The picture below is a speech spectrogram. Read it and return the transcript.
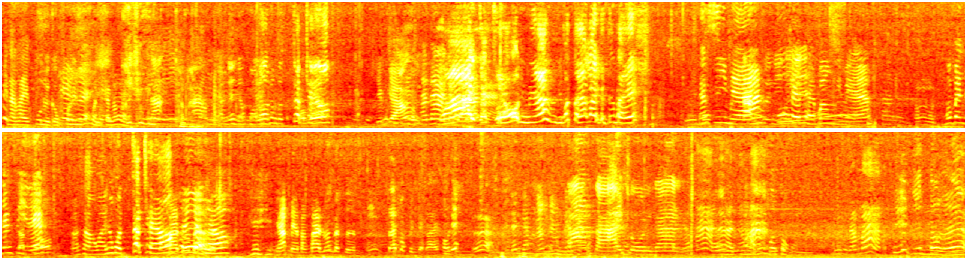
เป็นอะไรคู่หนุ่ยกับคู่ลินก็เหมือนกันแล้วเหรอ ว้ายจัดเชลนี่แม่สิมาแตะอะไรกันจังไหนจังสี่แหม่ผู้เฮ็ดให้เบิ่งนี่แหม่บ่เป็นจังสี่เด้เอาสั่งไว้ทั้งหมดจัดเชลเฮ้ยแล้วยักษ์แม่บางบ้านโน้นประเสริฐแต่มาเป็นจากอะไรเขาเด้เออเล่นยักษ์น้ำตายชนกันน้ำมาเออน้ำมาบ่ตกน้ำมาพี่ยืนตรงเออ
